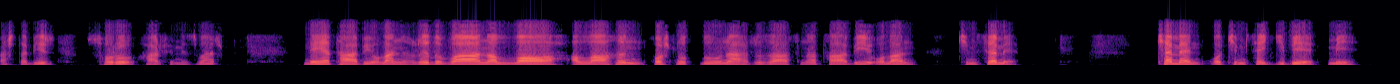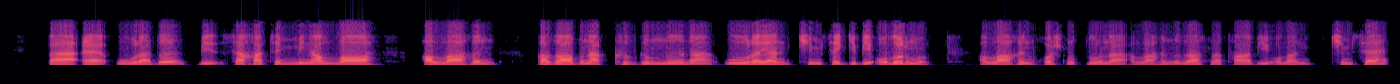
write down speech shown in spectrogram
başta bir soru harfimiz var. Neye tabi olan? Rıdvanallah. Allah'ın hoşnutluğuna, rızasına tabi olan kimse mi? Kemen o kimse gibi mi? Ba'e uğradı bir sehatim minallah. Allah'ın gazabına, kızgınlığına uğrayan kimse gibi olur mu? Allah'ın hoşnutluğuna, Allah'ın rızasına tabi olan kimse,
